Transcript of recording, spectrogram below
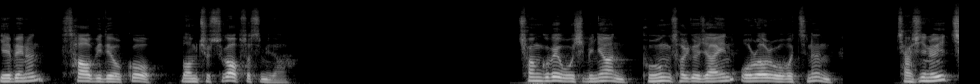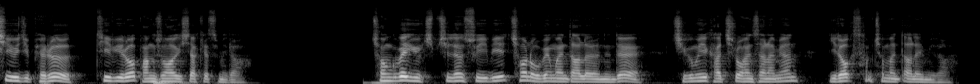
예배는 사업이 되었고 멈출 수가 없었습니다. 1952년 부흥 설교자인 오럴 로버츠는 자신의 치유 집회를 TV로 방송하기 시작했습니다. 1967년 수입이 1,500만 달러였는데 지금의 가치로 환산하면 1억 3천만 달러입니다.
